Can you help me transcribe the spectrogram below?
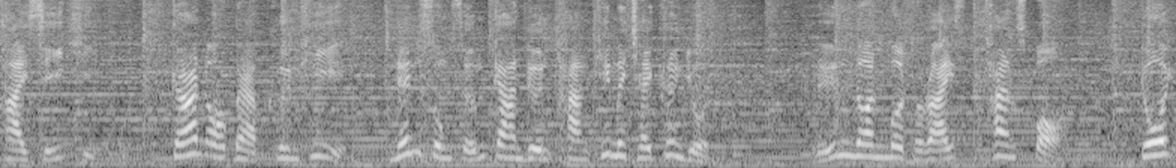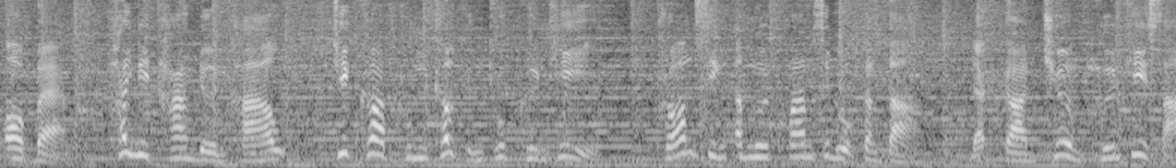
ข่ายสีเขียวการออกแบบพื้นที่เน้นส่งเสริมการเดินทางที่ไม่ใช้เครื่องยนต์ หรือ non motorized transport โดยออกแบบให้มีทางเดินเท้าที่ครอบคลุมเข้าถึงทุกพื้นที่ พร้อมสิ่งอำนวยความสะดวกต่างๆ และการเชื่อมพื้นที่สา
